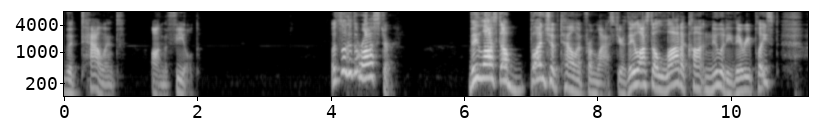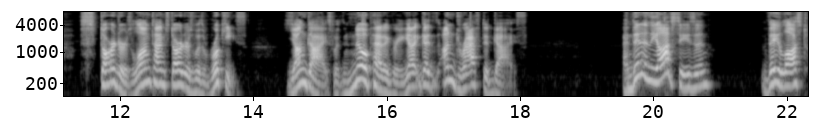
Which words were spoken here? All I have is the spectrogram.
the talent on the field. Let's look at the roster. They lost a bunch of talent from last year. They lost a lot of continuity. They replaced starters, longtime starters with rookies, young guys with no pedigree, undrafted guys. And then in the offseason, they lost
